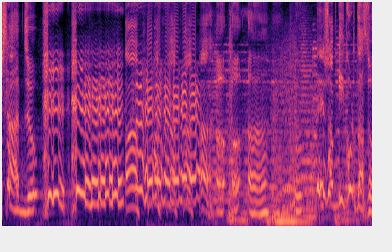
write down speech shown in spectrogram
সাহায্য? এসব কি করতাছো?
